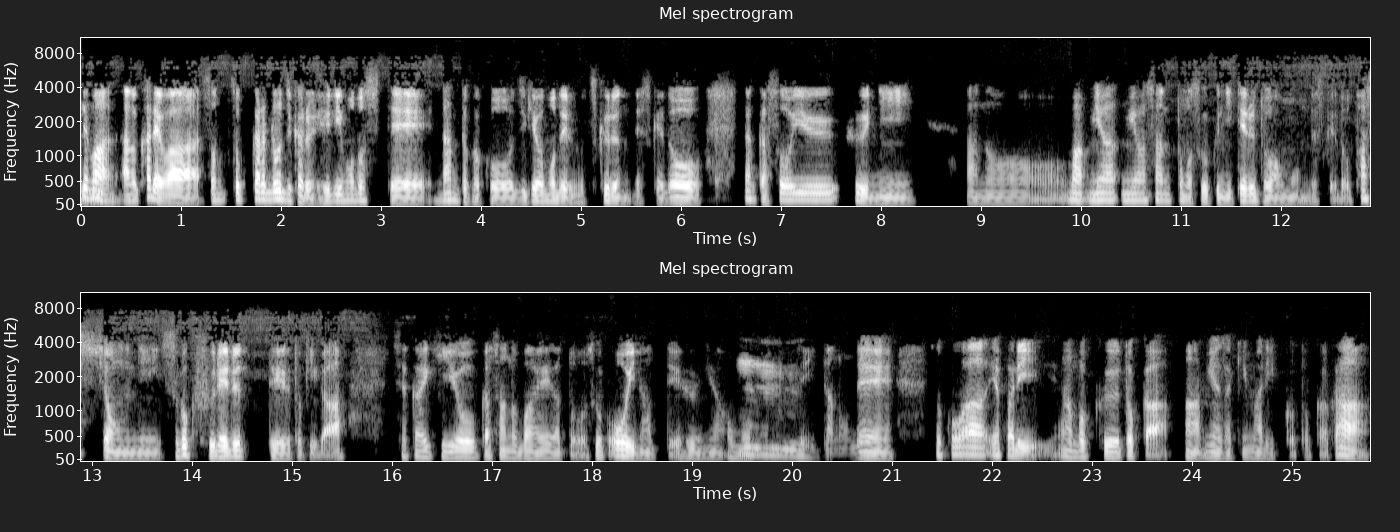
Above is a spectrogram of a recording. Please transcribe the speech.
で、まあ、あの、彼は、そ、そこからロジカルに振り戻して、なんとかこう、事業モデルを作るんですけど、なんかそういうふうに、あの、まあ、宮、宮さんともすごく似てるとは思うんですけど、パッションにすごく触れるっていう時が、社会起業家さんの場合だとすごく多いなっていうふうには思っていたので、そこはやっぱり僕とか、あ宮崎まり子とかが、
